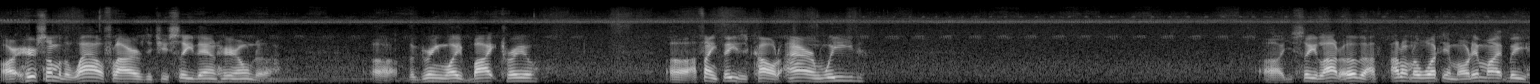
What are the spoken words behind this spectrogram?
All right, here's some of the wildflowers that you see down here on the uh, the Greenway Bike Trail. Uh, I think these are called ironweed. Uh, you see a lot of other, I, I don't know what them are. They might be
